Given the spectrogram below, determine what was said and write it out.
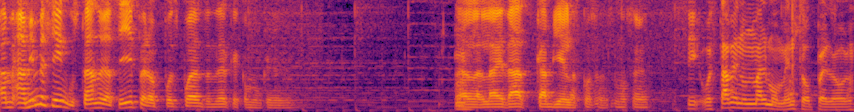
a, mí me siguen gustando y así, pero pues puedo entender que como que la, la, edad cambie las cosas, no sé. Sí, o estaba en un mal momento, pero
